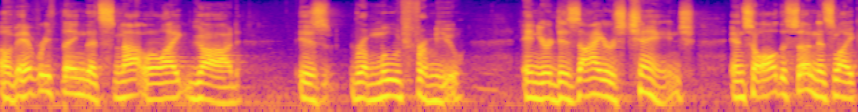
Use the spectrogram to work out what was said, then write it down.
of everything that's not like God is removed from you, and your desires change. And so, all of a sudden, it's like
